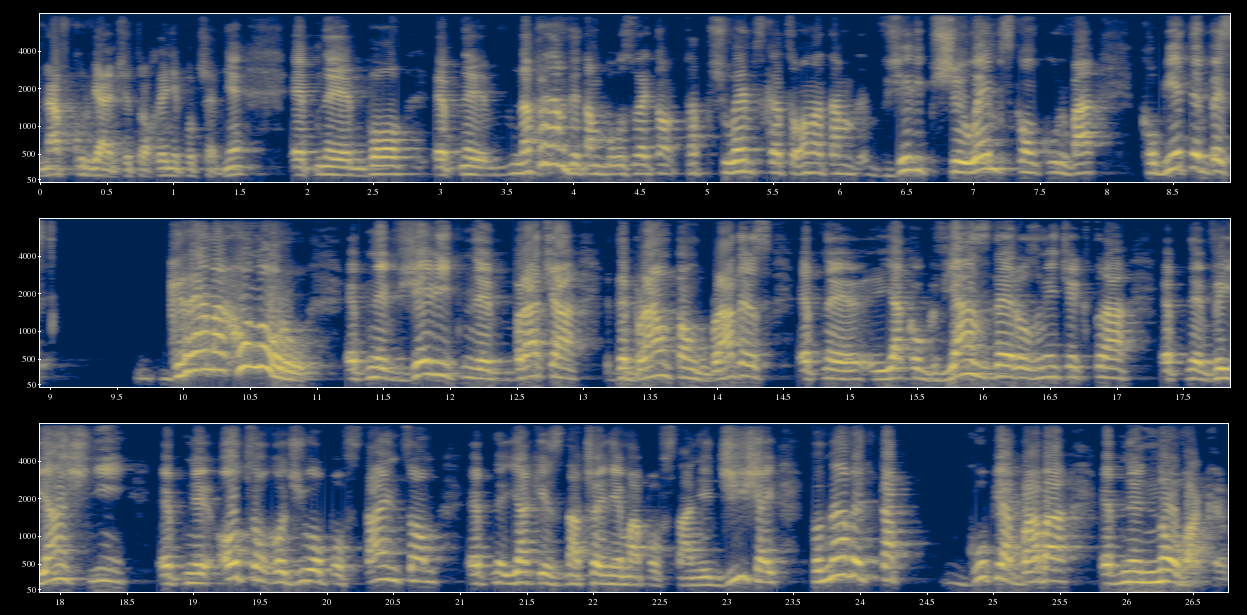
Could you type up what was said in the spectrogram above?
nawkurwiałem się trochę niepotrzebnie, bo naprawdę tam było, słuchaj, no, ta Przyłębska, co ona tam, wzięli Przyłębską, kurwa, kobietę bez grama honoru. Wzięli bracia The Brown Tongue Brothers jako gwiazdę, rozumiecie, która wyjaśni, o co chodziło powstańcom, jakie znaczenie ma powstanie dzisiaj, to nawet ta głupia baba Nowak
